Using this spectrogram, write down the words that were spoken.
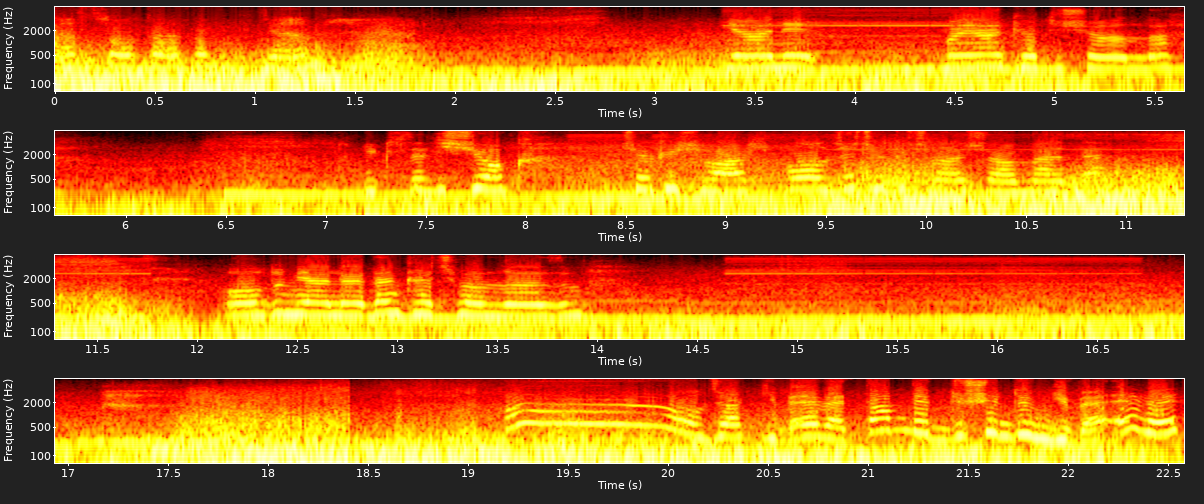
Biraz sol tarafa gideceğim. Yani bayağı kötü şu anda. Yükseliş yok. Çöküş var. Bolca çöküş var şu an bende. Olduğum yerlerden kaçmam lazım. Aa, olacak gibi. Evet. Tam da düşündüğüm gibi. Evet.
